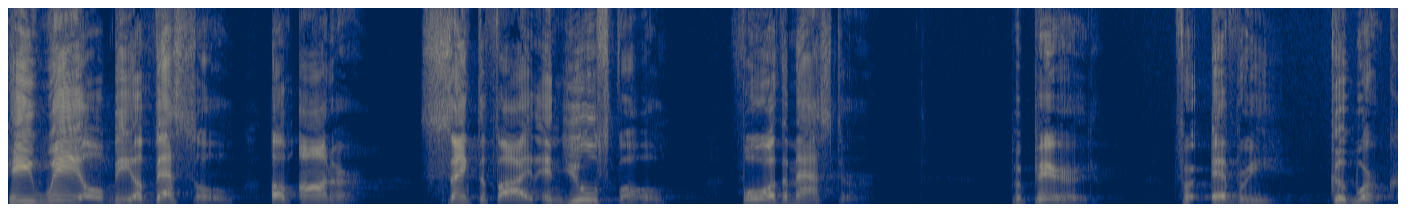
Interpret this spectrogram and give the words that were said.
he will be a vessel of honor, sanctified and useful for the master, prepared for every good work.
